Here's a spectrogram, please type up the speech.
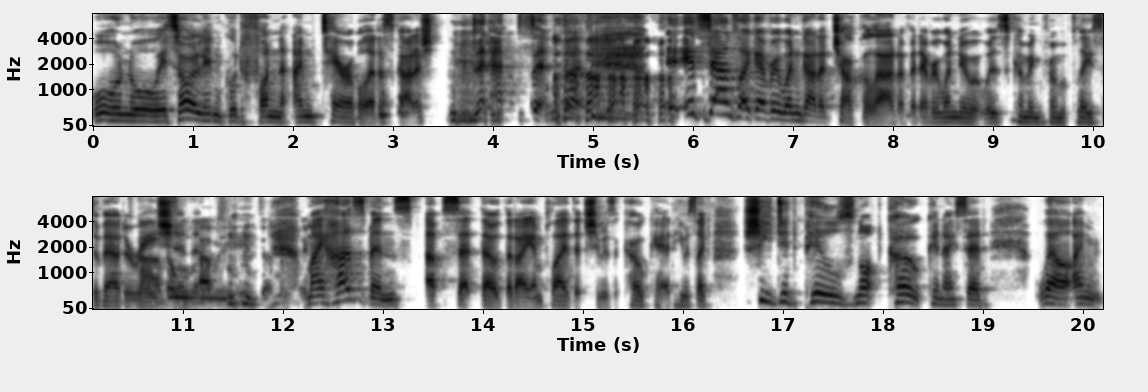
oh no, it's all in good fun. I'm terrible at a Scottish accent, it, it, sounds like everyone got a chuckle out of it. Everyone knew it was coming from a place of adoration. absolutely, my husband's upset though that I implied that she was a cokehead. He was like, she did pills, not coke. And I said, well, I'm.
